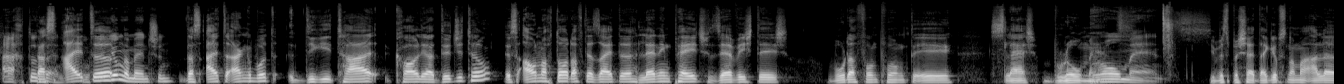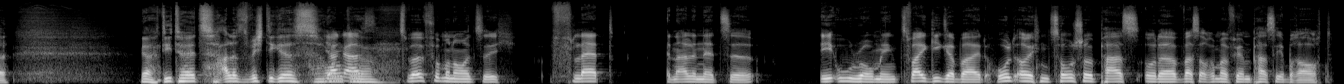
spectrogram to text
28. Das alte, junge Menschen. das alte Angebot, Digital Call Ya Digital, ist auch noch dort auf der Seite. Landingpage, sehr wichtig. Vodafone.de slash Bromance. Romance. Ihr wisst Bescheid, da gibt es nochmal alle ja, Details, alles Wichtiges. Young und, äh, 1295, Flat in alle Netze, EU-Roaming, 2 Gigabyte, holt euch einen Social Pass oder was auch immer für einen Pass ihr braucht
